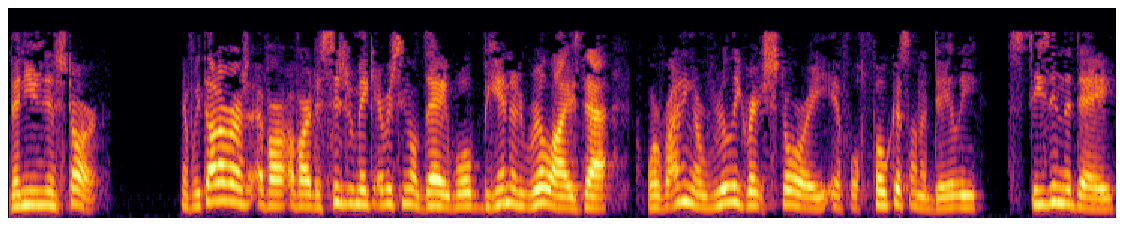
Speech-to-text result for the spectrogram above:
then you need to start. If we thought of our, of our, of our decisions we make every single day, we'll begin to realize that we're writing a really great story if we'll focus on a daily, seizing the day,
